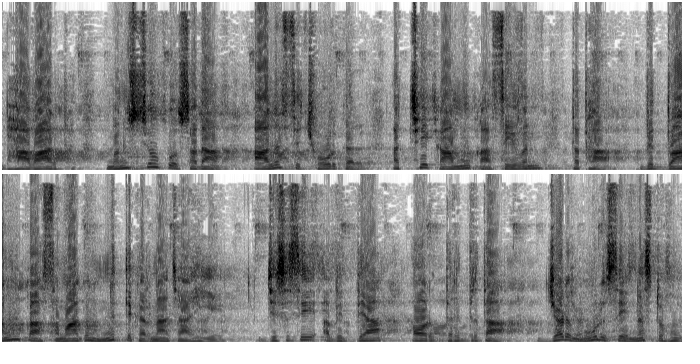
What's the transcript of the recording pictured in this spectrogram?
भावार्थ, मनुष्यों को सदा आलस्य छोड़कर अच्छे कामों का सेवन तथा विद्वानों का समागम नित्य करना चाहिए, जिससे अविद्या और दरिद्रता जड़ मूल से नष्ट हों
